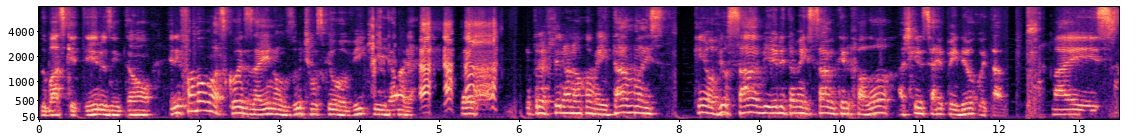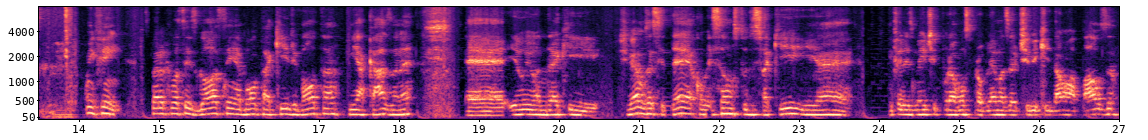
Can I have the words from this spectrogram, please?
do Basqueteiros. Então, ele falou umas coisas aí nos últimos que eu ouvi que, olha, eu prefiro não comentar, mas quem ouviu sabe, ele também sabe o que ele falou. Acho que ele se arrependeu, coitado. Mas, enfim, espero que vocês gostem. É bom estar aqui de volta, minha casa, né? É, eu e o André que tivemos essa ideia, começamos tudo isso aqui e é, infelizmente por alguns problemas eu tive que dar uma pausa.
